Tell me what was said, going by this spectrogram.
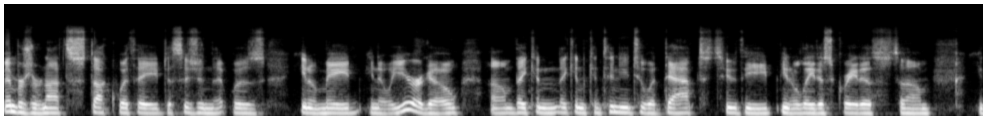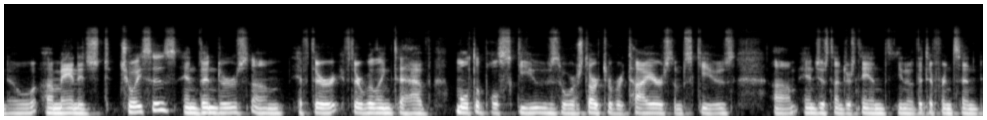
members are not stuck with a decision that was you know made you know a year ago um, they can they can continue to adapt to the you know latest greatest um, you know uh, managed choices and vendors um, if they're if they're willing to have multiple SKUs or start to retire some SKUs um, and just understand you know the difference in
